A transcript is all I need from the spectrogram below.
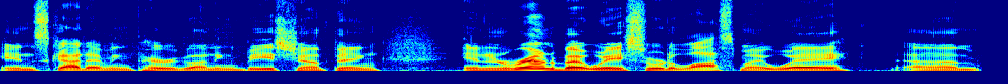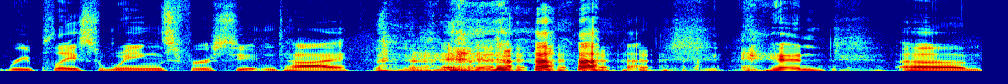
in skydiving, paragliding, base jumping. And in a roundabout way, sort of lost my way, um, replaced wings for a suit and tie, and um,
